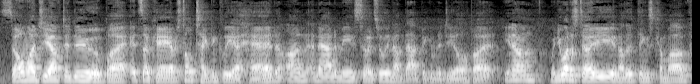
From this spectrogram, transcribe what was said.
so much you have to do, but it's okay. I'm still technically ahead on anatomy, so it's really not that big of a deal. But you know, when you want to study and other things come up,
